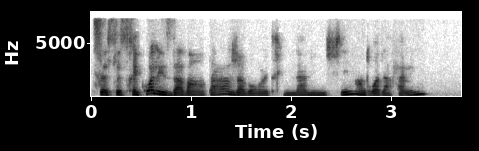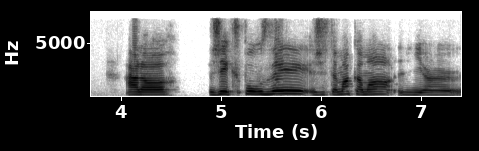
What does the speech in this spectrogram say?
Ce, serait quoi les avantages d'avoir un tribunal unifié en droit de la famille? Alors, j'ai exposé justement comment il y a un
